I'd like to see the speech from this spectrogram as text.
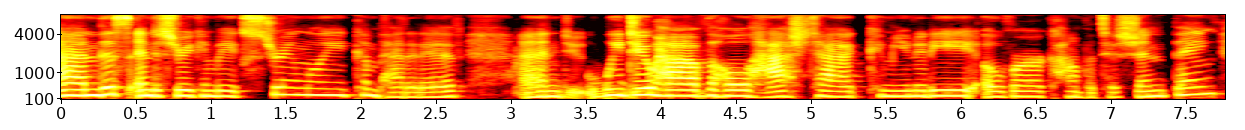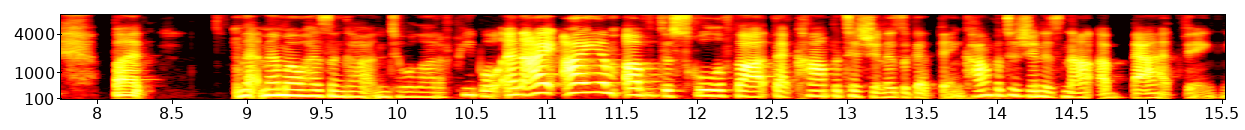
And this industry can be extremely competitive. And we do have the whole hashtag community over competition thing, but that memo hasn't gotten to a lot of people. And I, I am of the school of thought that competition is a good thing. Competition is not a bad thing.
